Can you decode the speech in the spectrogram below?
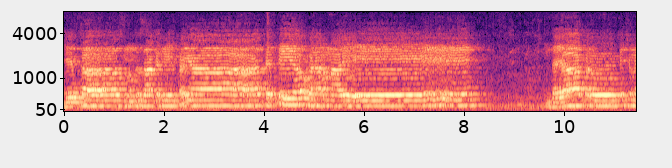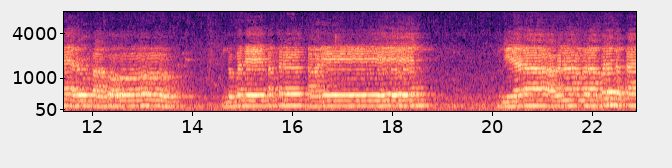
ਜੇਤਾ ਸਮੁੰਦ ਸਾਗਰ ਨੀਲ ਭਰਿਆ ਤਿਤੇ ਹੋਵਨ ਹਮਾਰੇ ਦਇਆ ਕਰੋ, ਕਿਛ ਮੈਂ ਰੋਪਾਵੋ ਡੁੱਬਦੇ ਪੱਤਰ ਤਾਰੇ। ਜਿਹੜਾ ਅਗਨ ਬਰਾਬਰ ਤਪੈ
